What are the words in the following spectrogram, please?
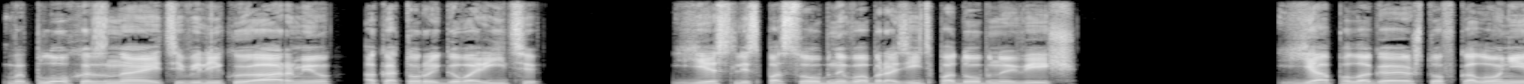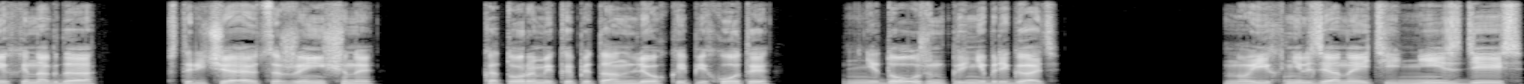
вы плохо знаете великую армию, о которой говорите, если способны вообразить подобную вещь. Я полагаю, что в колониях иногда встречаются женщины, которыми капитан легкой пехоты не должен пренебрегать. Но их нельзя найти ни здесь,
